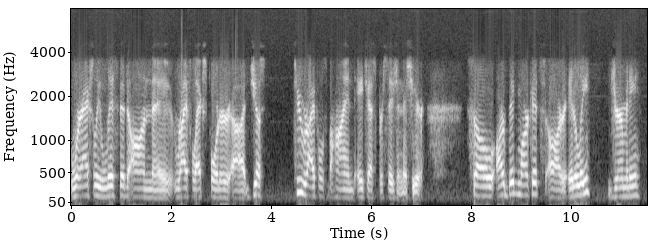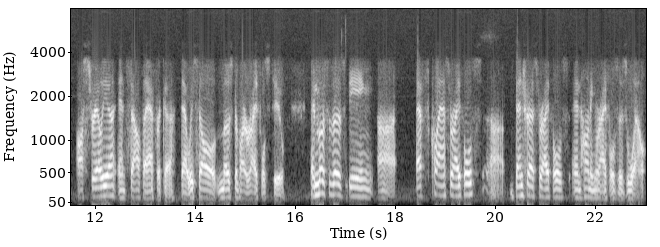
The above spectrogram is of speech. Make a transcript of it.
we're actually listed on the rifle exporter uh, just two rifles behind HS Precision this year. So our big markets are Italy, Germany, Australia, and South Africa that we sell most of our rifles to. And most of those being uh, F class rifles, uh, bench rest rifles, and hunting rifles as well.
